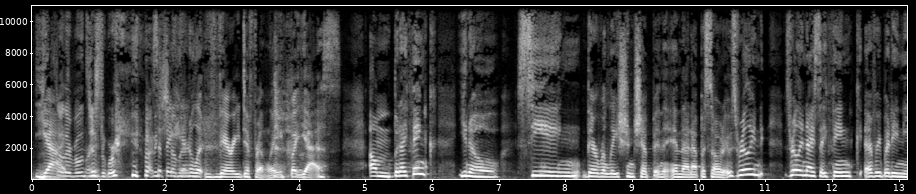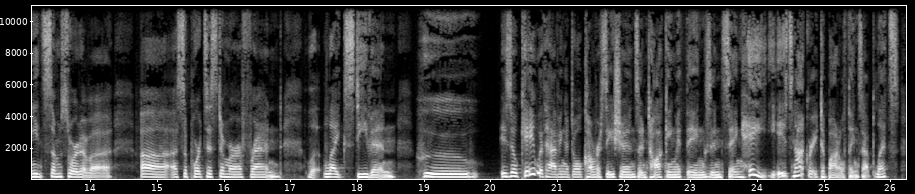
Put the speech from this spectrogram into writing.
Yeah. So they're both just worrying about Except each they other. handle it very differently, but yes. Um, but I think, you know, seeing their relationship in in that episode, it was really it was really nice. I think everybody needs some sort of a a, a support system or a friend l- like Steven who is okay with having adult conversations and talking with things and saying, "Hey, it's not great to bottle things up. Let's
